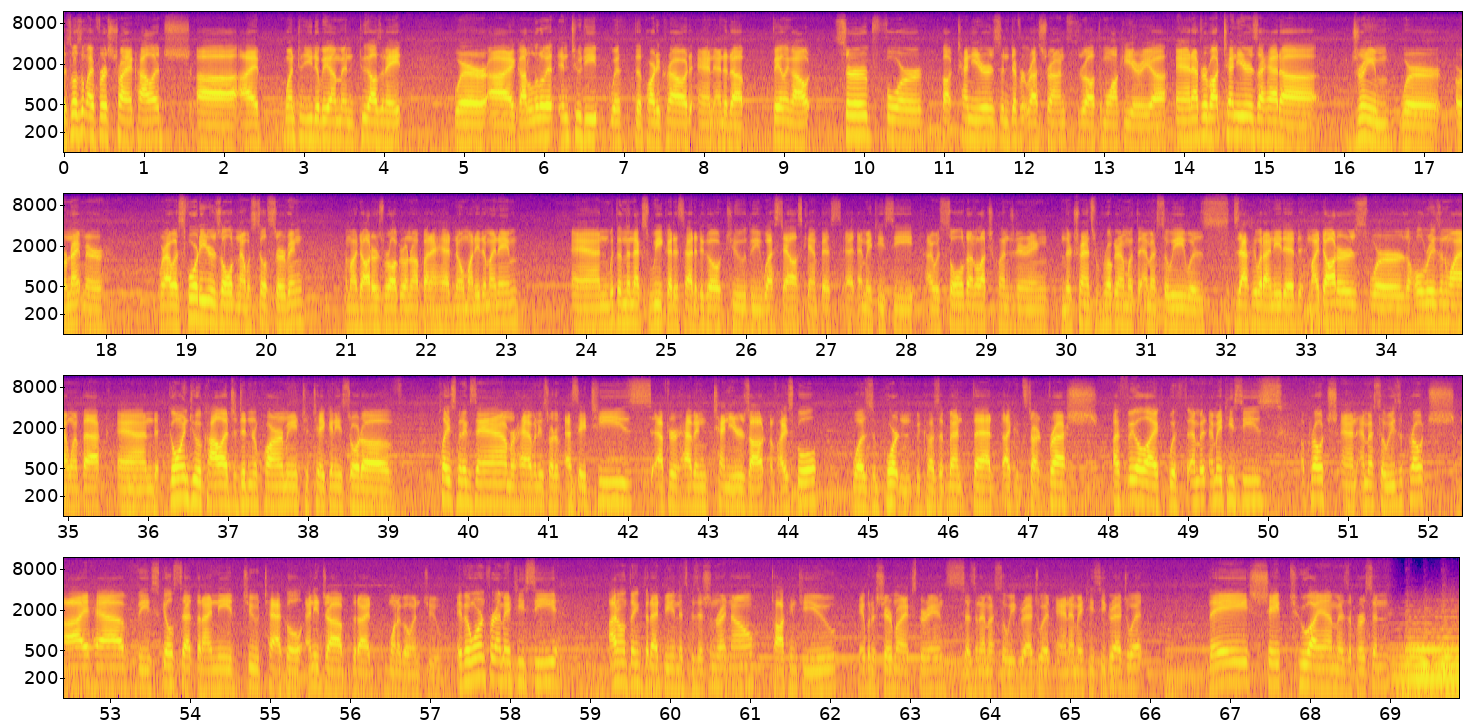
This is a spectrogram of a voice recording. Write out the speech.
This wasn't my first try at college. Uh, I went to UWM in 2008 where I got a little bit in too deep with the party crowd and ended up failing out. Served for about 10 years in different restaurants throughout the Milwaukee area. And after about 10 years, I had a dream where, or nightmare, where I was 40 years old and I was still serving. And my daughters were all grown up and I had no money to my name. And within the next week, I decided to go to the West Allis campus at MATC. I was sold on electrical engineering. Their transfer program with the MSOE was exactly what I needed. My daughters were the whole reason why I went back. And going to a college, it didn't require me to take any sort of placement exam or have any sort of SATs after having 10 years out of high school was important because it meant that I could start fresh. I feel like with MATC's approach and MSOE's approach, I have the skill set that I need to tackle any job that I'd want to go into. If it weren't for MATC, I don't think that I'd be in this position right now, talking to you, able to share my experience as an MSOE graduate and MATC graduate. They shaped who I am as a person.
